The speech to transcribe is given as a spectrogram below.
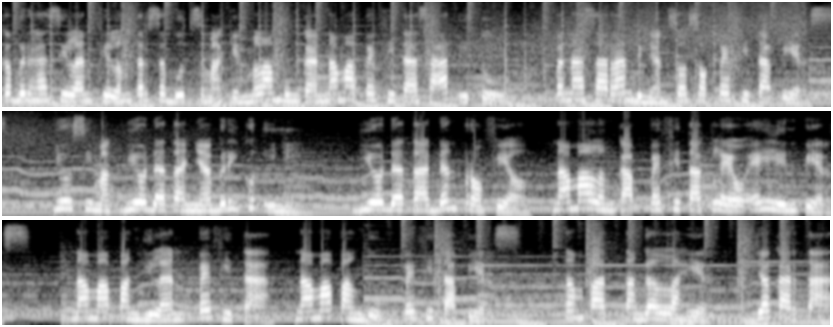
Keberhasilan film tersebut semakin melambungkan nama Pevita saat itu. Penasaran dengan sosok Pevita Pierce? Yuk simak biodatanya berikut ini. Biodata dan profil. Nama lengkap Pevita Cleo Eileen Pierce. Nama panggilan, Pevita. Nama panggung, Pevita Pierce. Tempat, tanggal lahir, Jakarta,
